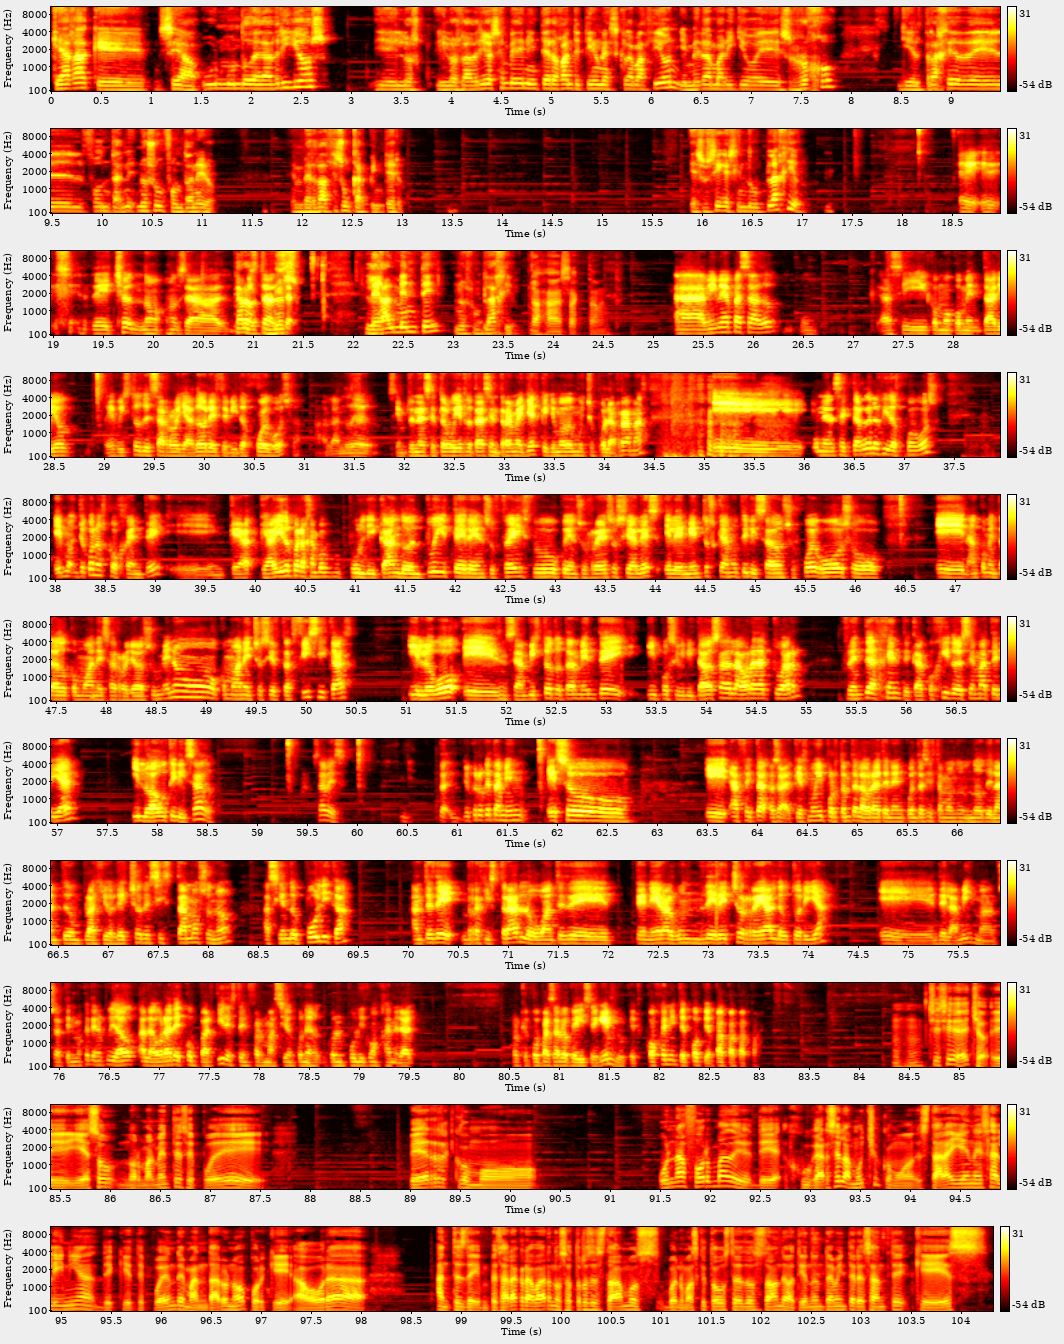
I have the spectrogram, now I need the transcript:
que haga que sea un mundo de ladrillos y los, y los ladrillos en vez de un interrogante tiene una exclamación y en vez de amarillo es rojo y el traje del fontanero no es un fontanero, en verdad es un carpintero. ¿eso sigue siendo un plagio? Eh, eh, de hecho, no, o sea... Claro, legalmente no es un plagio. Ajá, exactamente. A mí me ha pasado, así como comentario, he visto desarrolladores de videojuegos, hablando de, siempre en el sector, voy a tratar de centrarme ayer, que yo me voy mucho por las ramas, eh, en el sector de los videojuegos, yo conozco gente eh, que, ha, ido, por ejemplo, publicando en Twitter, en su Facebook, en sus redes sociales, elementos que han utilizado en sus juegos o eh, han comentado cómo han desarrollado su menú cómo han hecho ciertas físicas y luego eh, se han visto totalmente imposibilitados a la hora de actuar frente a gente que ha cogido ese material y lo ha utilizado. ¿Sabes? Yo creo que también eso eh, afecta, o sea, que es muy importante a la hora de tener en cuenta si estamos o no delante de un plagio, el hecho de si estamos o no haciendo pública antes de registrarlo o antes de tener algún derecho real de autoría eh, de la misma. O sea, tenemos que tener cuidado a la hora de compartir esta información con el, público en general. Porque puede pasar lo que dice Gameblock, que cogen y te copian, pa, pa. Sí, sí, de hecho. y eso normalmente se puede ver como una forma de, jugársela mucho, como estar ahí en esa línea de que te pueden demandar o no, porque ahora, antes de empezar a grabar, nosotros estábamos, bueno, más que todo ustedes dos estaban debatiendo un tema interesante que es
